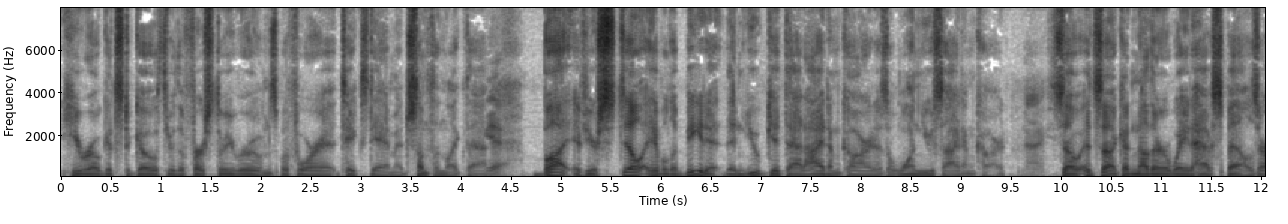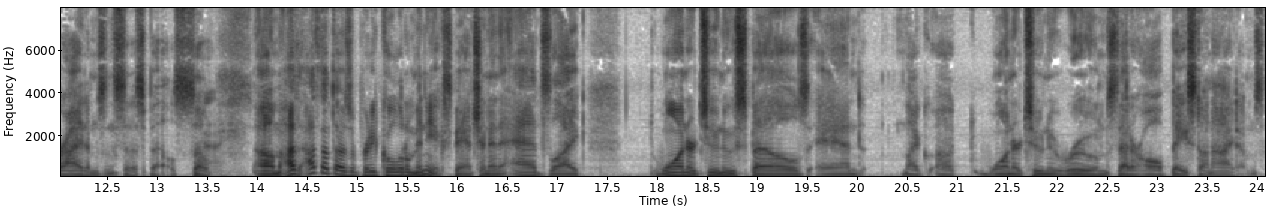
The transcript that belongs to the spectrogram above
hero gets to go through the first three rooms before it takes damage, something like that. Yeah. But if you're still able to beat it, then you get that item card as a one use item card. Nice. So it's like another way to have spells or items instead of spells. So Nice. um, I, I thought that was a pretty cool little mini expansion, and it adds like one or two new spells and like uh, one or two new rooms that are all based on items.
